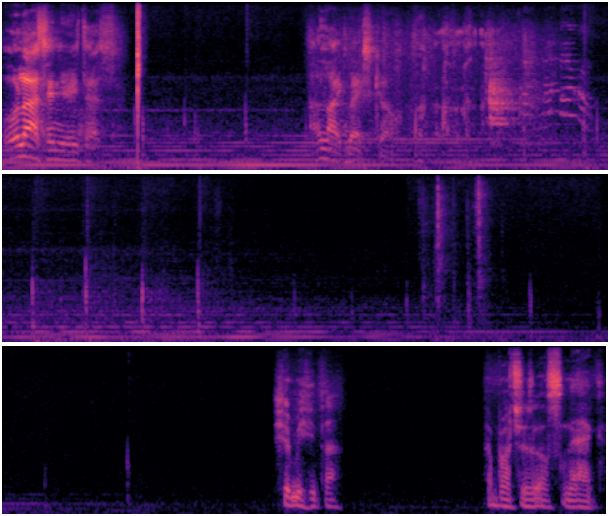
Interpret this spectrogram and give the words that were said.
Hola, senoritas. I like Mexico. Mijita. I brought you a little snack.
